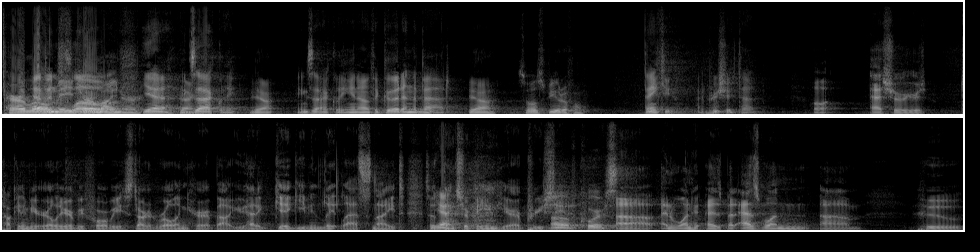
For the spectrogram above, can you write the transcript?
Parallel ebb and major flow. minor. yeah, thing. exactly, Yeah. exactly. You know, the good and the bad. Yeah. So it's beautiful. Thank you. I appreciate that. Asher, you're talking to me earlier before we started rolling here about you had a gig even late last night. So Yeah. thanks for being here. I appreciate Oh, it. of course. Uh, and one who, as but as one um, who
